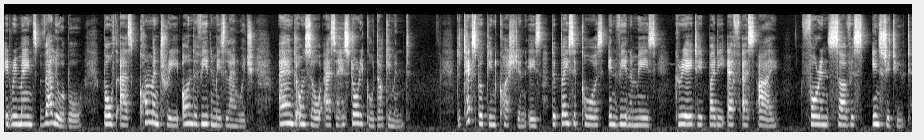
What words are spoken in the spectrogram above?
it remains valuable both as commentary on the Vietnamese language and also as a historical document. The textbook in question is the basic course in Vietnamese created by the FSI, Foreign Service Institute.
